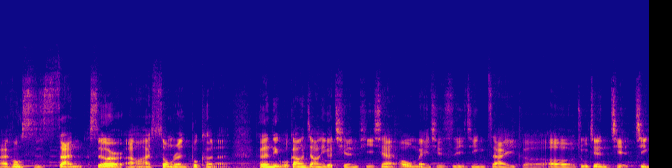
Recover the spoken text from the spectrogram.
iPhone 十三、十二，然后还送人，不可能。可是你，我刚刚讲了一个前提，现在欧美其实已经在一个呃逐渐解禁，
